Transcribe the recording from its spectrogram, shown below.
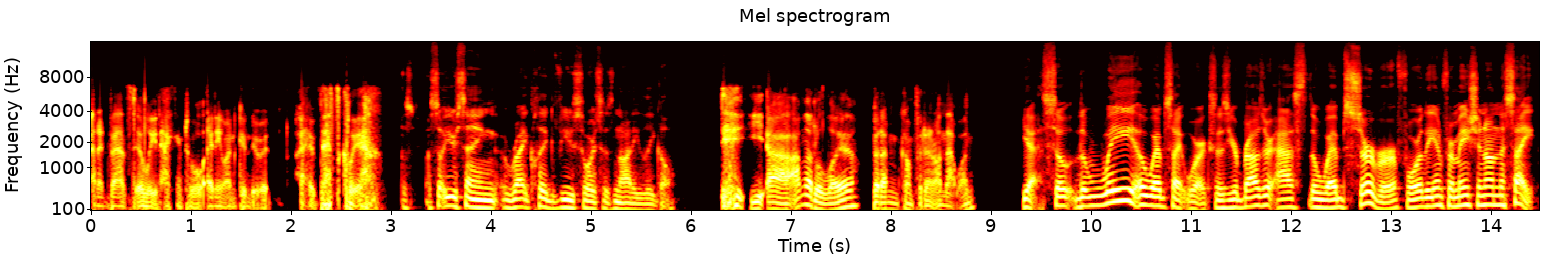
an advanced elite hacking tool. Anyone can do it. I hope that's clear. So you're saying right click view source is not illegal? yeah, uh, I'm not a lawyer, but I'm confident on that one. Yeah, so the way a website works is your browser asks the web server for the information on the site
